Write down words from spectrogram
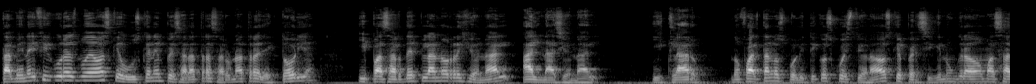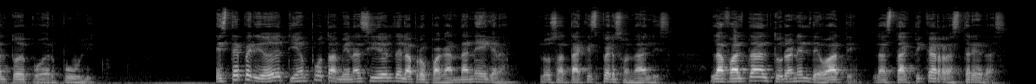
También hay figuras nuevas que buscan empezar a trazar una trayectoria y pasar del plano regional al nacional. Y claro, no faltan los políticos cuestionados que persiguen un grado más alto de poder público. Este periodo de tiempo también ha sido el de la propaganda negra, los ataques personales, la falta de altura en el debate, las tácticas rastreras,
